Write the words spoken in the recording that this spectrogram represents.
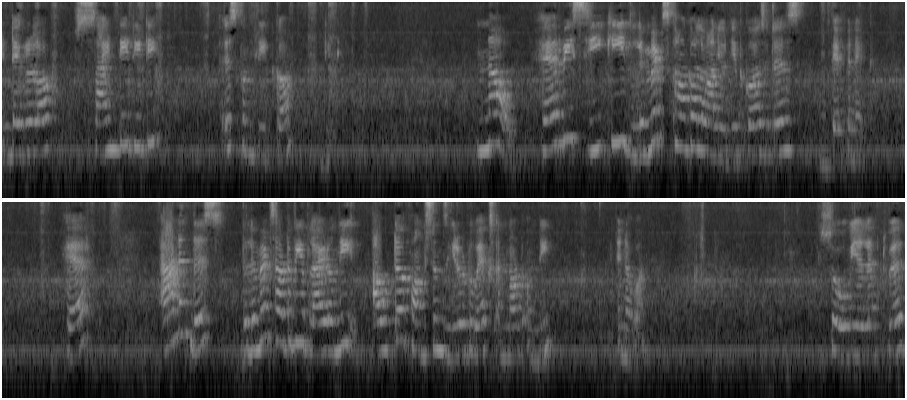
इंटेग्रल ऑफ साइन टी डी टी इज कंप्लीट का डी टी नाउ हेयर वी सी की लिमिट्स कहाँ कहाँ लगानी होती है बिकॉज इट इज डेफिनेट हेयर एंड इन दिस the limits have to be applied on the outer function 0 to x and not on the inner one so we are left with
